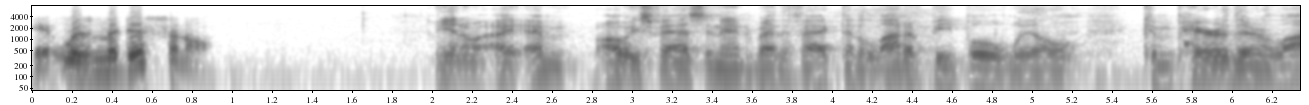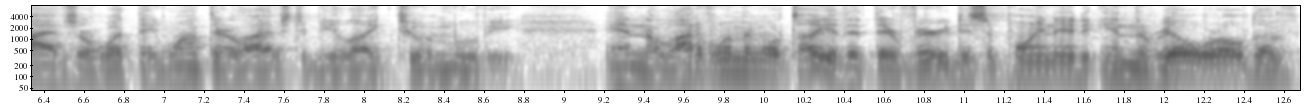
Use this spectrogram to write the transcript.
It was medicinal. You know, I, am always fascinated by the fact that a lot of people will compare their lives or what they want their lives to be like to a movie. And a lot of women will tell you that they're very disappointed in the real world of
